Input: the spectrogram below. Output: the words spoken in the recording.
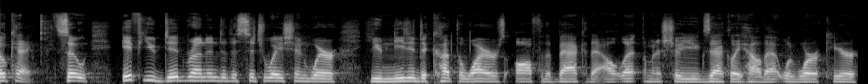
Okay, so if you did run into the situation where you needed to cut the wires off of the back of the outlet, I'm gonna show you exactly how that would work here.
